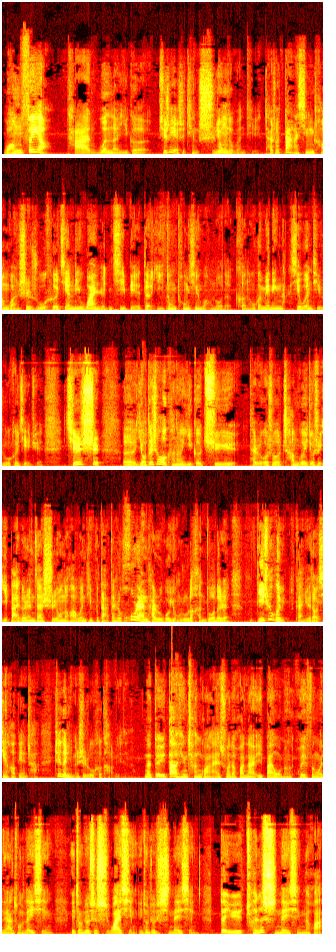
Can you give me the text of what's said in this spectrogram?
王菲啊，她问了一个其实也是挺实用的问题。她说，大型场馆是如何建立万人级别的移动通信网络的？可能会面临哪些问题？如何解决？其实是，呃，有的时候可能一个区域，他如果说常规就是一百个人在使用的话，问题不大。但是忽然他如果涌入了很多的人，的确会感觉到信号变差。这个你们是如何考虑的呢？那对于大型场馆来说的话呢，一般我们会分为两种类型，一种就是室外型，一种就是室内型。对于纯室内型的话，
